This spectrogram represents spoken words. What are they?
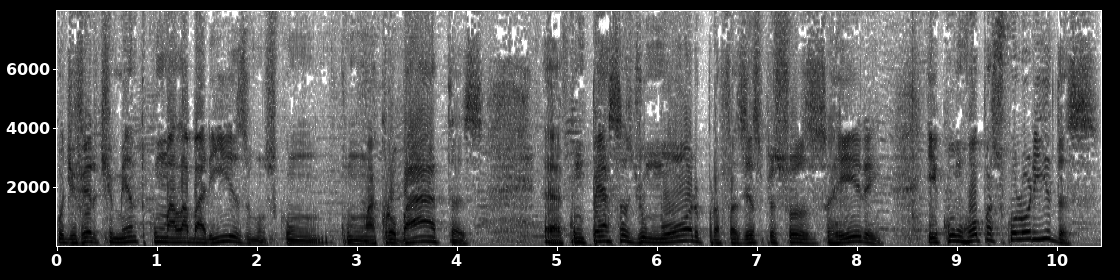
o divertimento com malabarismos, com, com acrobatas, eh, com peças de humor para fazer as pessoas rirem e com roupas coloridas.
